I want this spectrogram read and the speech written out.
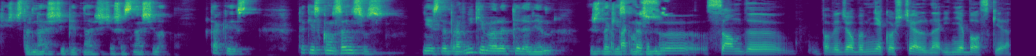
14, 15, 16 lat. Tak jest. Tak jest konsensus. Nie jestem prawnikiem, ale tyle wiem, że tak jest tak konsensus. też sądy, powiedziałbym, niekościelne i nieboskie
